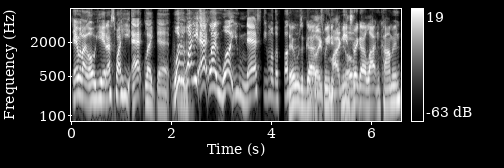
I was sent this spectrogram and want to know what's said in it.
They were like, "Oh yeah, that's why he act like that." What? Yeah. Why he act like what? You nasty motherfucker. There was a guy Yeah, that tweeted, my me and goat. Drake got a lot in common.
